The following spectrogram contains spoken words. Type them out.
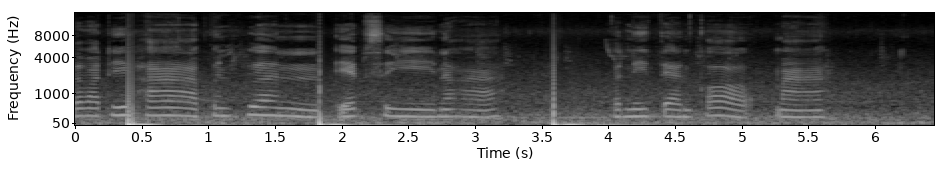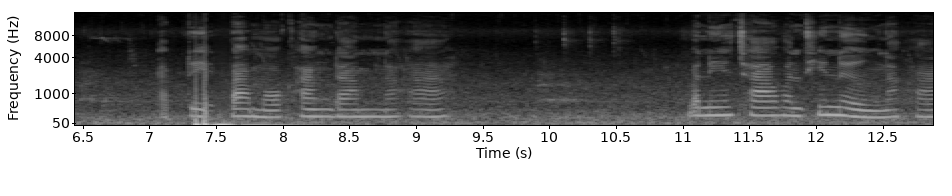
สวัสดีค่ะเพื่อนเพื่อนๆ FC นะคะ วันนี้แตนก็มาอัปเดตป้าหมอคางดำนะคะ วันนี้เช้าวันที่หนึ่งนะคะ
